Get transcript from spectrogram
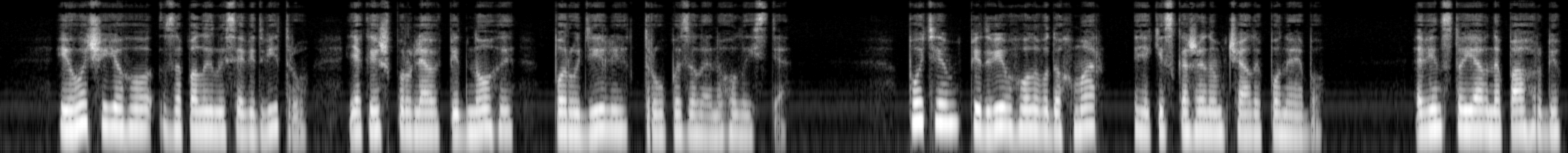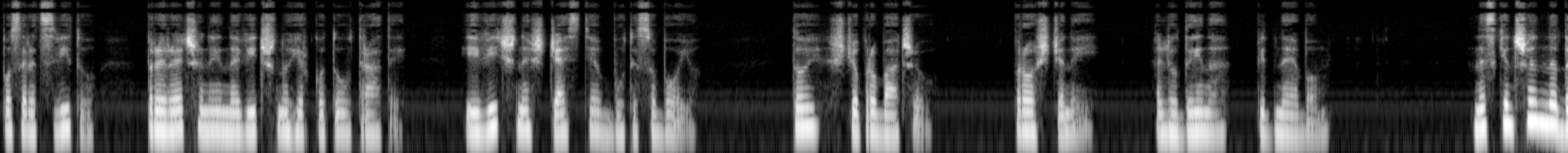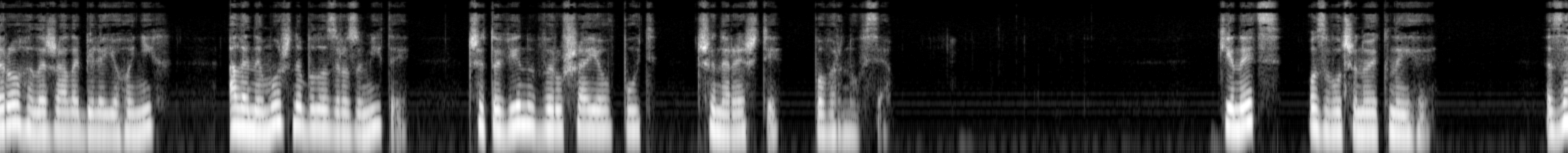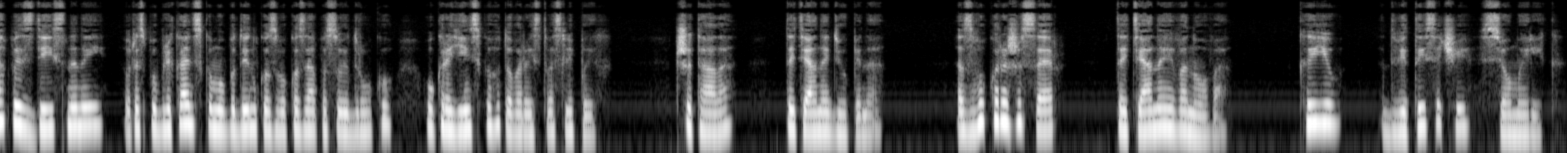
і очі його запалилися від вітру, який шпурляв під ноги поруділі трупи зеленого листя. Потім підвів голову до хмар, які скажено мчали по небу. Він стояв на пагорбі посеред світу, приречений на вічну гіркоту втрати і вічне щастя бути собою. Той, що пробачив, прощений, людина під небом. Нескінченна дорога лежала біля його ніг, але не можна було зрозуміти, чи то він вирушає в путь, чи нарешті повернувся. Кінець озвученої книги. Запис здійснений в республіканському будинку звукозапису і друку Українського товариства сліпих. Читала Тетяна Дюпіна, звукорежисер Тетяна Іванова. Київ 2007 рік.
